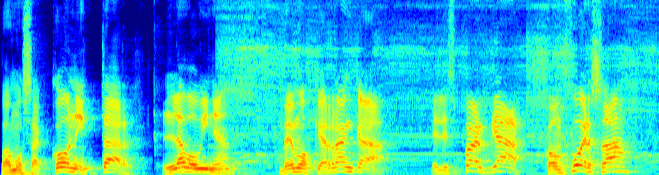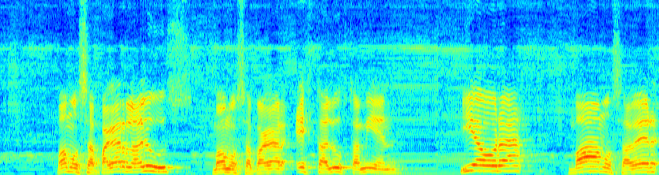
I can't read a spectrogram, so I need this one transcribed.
Vamos a conectar la bobina. Vemos que arranca el spark gap con fuerza. Vamos a apagar la luz. Vamos a apagar esta luz también. Y ahora vamos a ver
